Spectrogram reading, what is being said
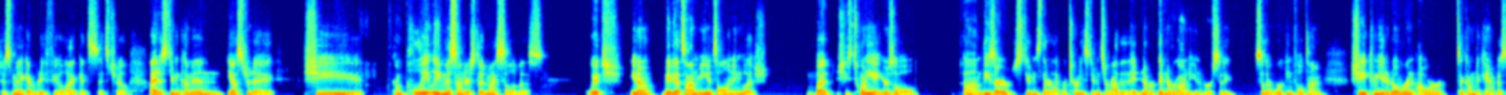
just make everybody feel like it's it's chill i had a student come in yesterday she completely misunderstood my syllabus, which, you know, maybe that's on me. It's all in English, mm-hmm. but she's 28 years old. Um, these are students that are like returning students, or rather, they've never they've never gone to university, so they're working full time. She commuted over an hour to come to campus,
